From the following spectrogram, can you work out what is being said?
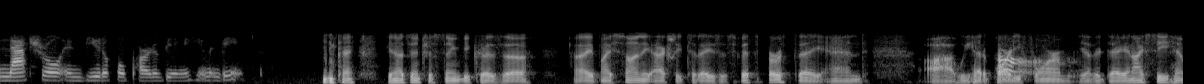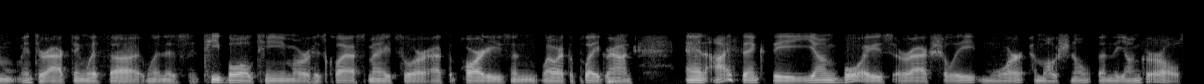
natural and beautiful part of being a human being. Okay, you know it's interesting because uh, I, my son actually today's his fifth birthday, and uh, we had a party oh. for him the other day, and I see him interacting with uh, when his t-ball team or his classmates or at the parties and well at the playground, and I think the young boys are actually more emotional than the young girls.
